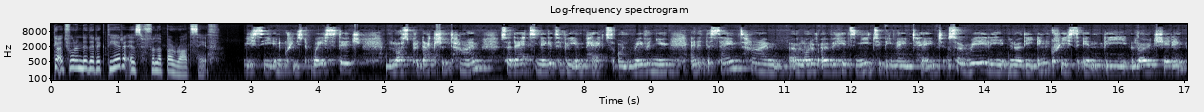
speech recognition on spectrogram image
Die uitvoerende direkteur is Philippa Rodseth. We see increased wastage, lost production time, so that negatively impacts on revenue. And at the same time, a lot of overheads need to be maintained. So, really, you know, the increase in the load shedding,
